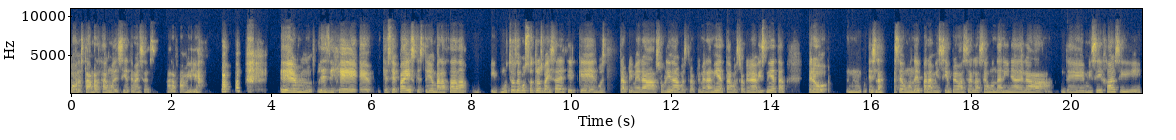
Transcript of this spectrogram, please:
cuando estaba embarazada como de siete meses a la familia. Em, les dije que sepáis que estoy embarazada y muchos de vosotros vais a decir que es vuestra primera sobrina, vuestra primera nieta, vuestra primera bisnieta, pero mm, es la segunda y para mí siempre va a ser la segunda niña de, la, de mis hijas y,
